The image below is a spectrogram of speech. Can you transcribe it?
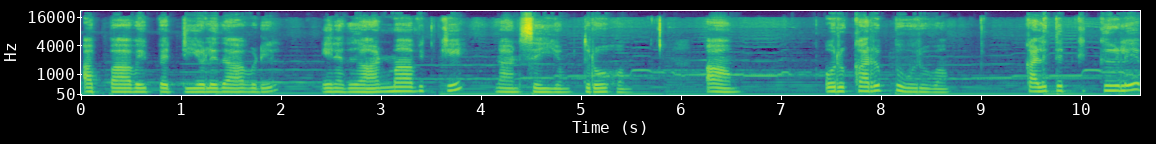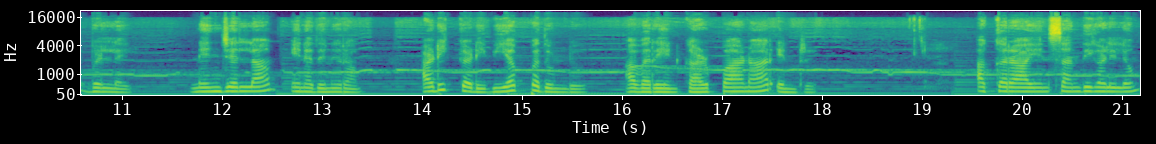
அப்பாவை பற்றி எழுதாவிடில் எனது ஆன்மாவிற்கே நான் செய்யும் துரோகம். ஆம் ஒரு கருப்பு உருவம். கழுத்திற்கு கீழே வெள்ளை. நெஞ்செல்லாம் எனது நிறம். அடிக்கடி வியப்பதுண்டு. அவரேன் கழ்ப்பானார் கழுப்பானார் என்று. அக்கராயின் சந்திகளிலும்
